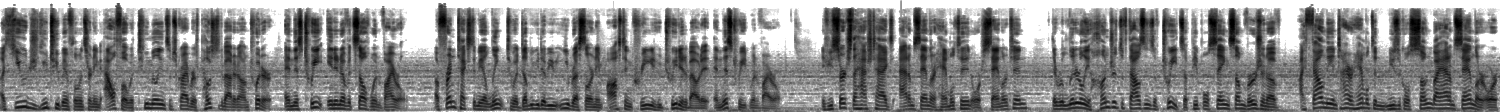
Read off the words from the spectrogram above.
A huge YouTube influencer named Alpha with 2 million subscribers posted about it on Twitter, and this tweet in and of itself went viral. A friend texted me a link to a WWE wrestler named Austin Creed who tweeted about it, and this tweet went viral. If you search the hashtags Adam Sandler Hamilton or Sandlerton, there were literally hundreds of thousands of tweets of people saying some version of, I found the entire Hamilton musical sung by Adam Sandler, or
